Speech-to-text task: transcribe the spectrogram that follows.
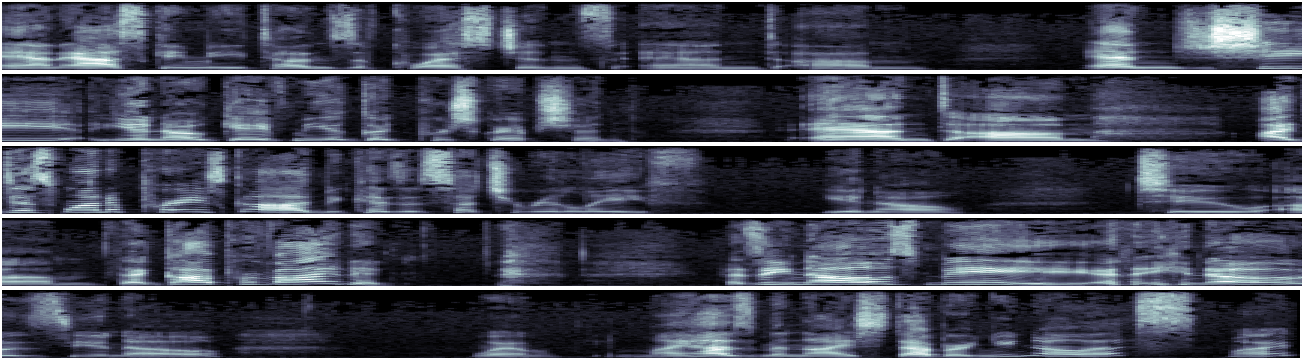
and asking me tons of questions. And um, and she, you know, gave me a good prescription, and um, I just want to praise God because it's such a relief you know, to um, that God provided, because He knows me and He knows, you know. Well, my husband and I stubborn, you know us, right?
